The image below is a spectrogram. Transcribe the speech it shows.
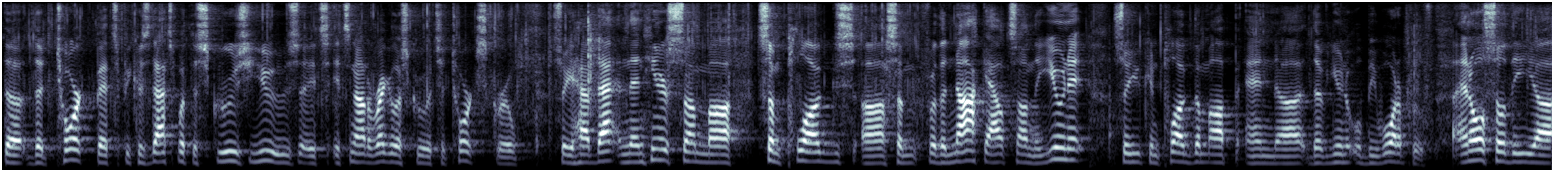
the, the Torx bits because that's what the screws use. It's, it's not a regular screw, it's a Torx screw. So you have that. And then here's some, uh, some plugs uh, some for the knockouts on the unit so you can plug them up and uh, the unit will be waterproof. And also the uh,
